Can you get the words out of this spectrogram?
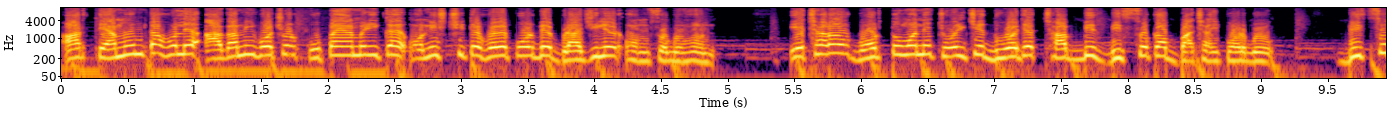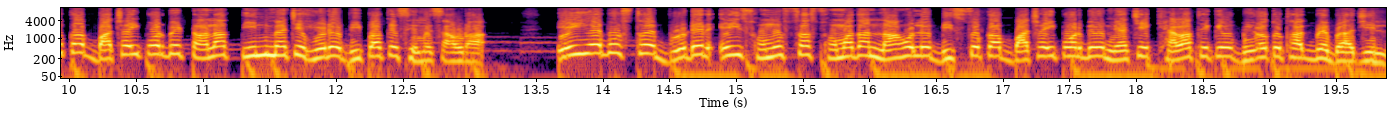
আর তেমনটা হলে আগামী বছর কোপা আমেরিকায় অনিশ্চিত হয়ে পড়বে ব্রাজিলের অংশগ্রহণ। এছাড়াও বর্তমানে চলছে দু বিশ্বকাপ বাছাই পর্ব। বিশ্বকাপ বাছাই পর্বে টানা তিন ম্যাচে হেরে বিপাকে সেমে সেমেসাওড়া এই অবস্থায় ব্রোডের এই সমস্যার সমাধান না হলে বিশ্বকাপ বাছাই পর্বের ম্যাচে খেলা থেকেও বিরত থাকবে ব্রাজিল।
